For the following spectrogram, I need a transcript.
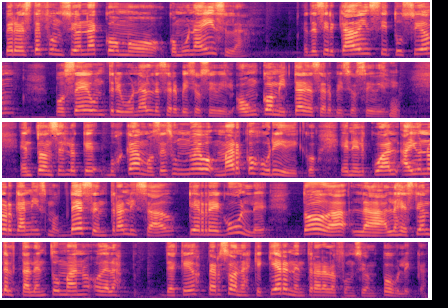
pero este funciona como, como una isla. Es decir, cada institución posee un tribunal de servicio civil o un comité de servicio civil. Entonces lo que buscamos es un nuevo marco jurídico en el cual hay un organismo descentralizado que regule toda la, gestión del talento humano o de, las, de aquellas personas que quieren entrar a la función pública.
